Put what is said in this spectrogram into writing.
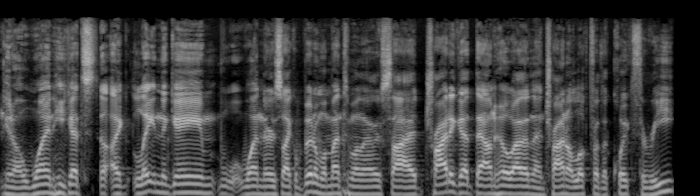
you know, when he gets like late in the game, when there's like a bit of momentum on the other side, try to get downhill rather than trying to look for the quick three.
